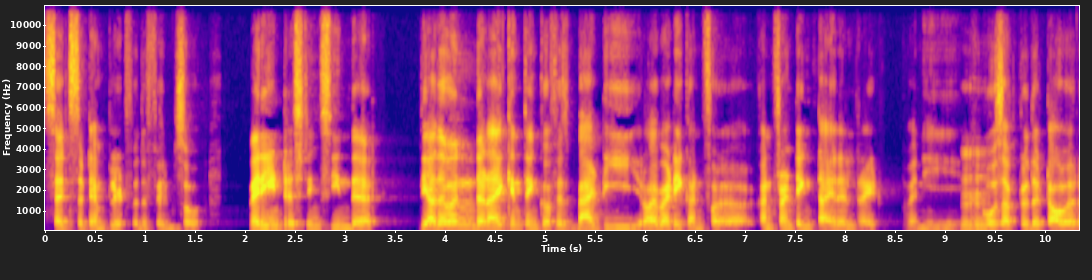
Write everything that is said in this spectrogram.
sets the template for the film so very interesting scene there the other one that i can think of is batty roy batty conf- confronting tyrell right when he mm-hmm. goes up to the tower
